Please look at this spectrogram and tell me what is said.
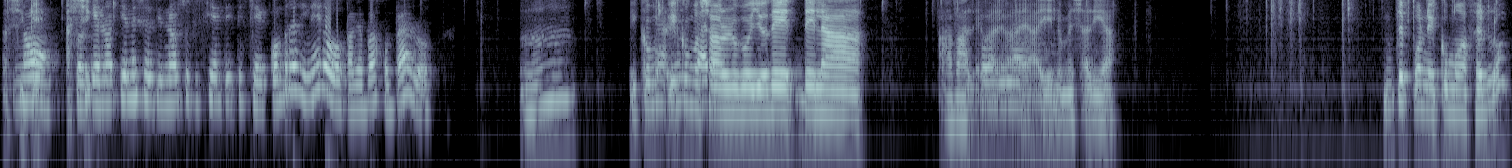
Así no, que... Así... porque no tienes el dinero suficiente y te dice, compra dinero para que puedas comprarlo. Ah, ¿y cómo, Ya, y cómo salgo yo de, de la... Ah, vale, vale, vale, ahí no me salía. ¿No te pone cómo hacerlo?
